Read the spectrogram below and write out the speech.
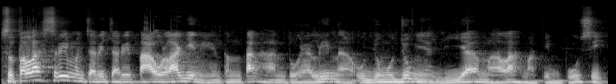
Setelah Sri mencari-cari tahu lagi nih tentang hantu Helena, ujung-ujungnya dia malah makin pusing.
